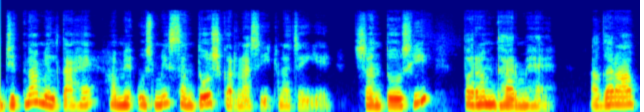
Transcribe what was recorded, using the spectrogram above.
जितना मिलता है, हमें उसमें संतोष करना सीखना चाहिए। संतोष ही परम धर्म है। अगर आप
